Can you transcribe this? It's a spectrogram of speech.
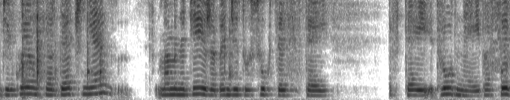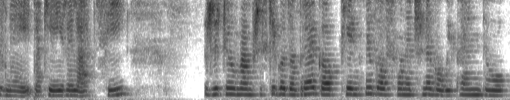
Dziękuję serdecznie. Mamy nadzieję, że będzie tu sukces w tej, w tej trudnej, pasywnej takiej relacji. Życzę Wam wszystkiego dobrego, pięknego, słonecznego weekendu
